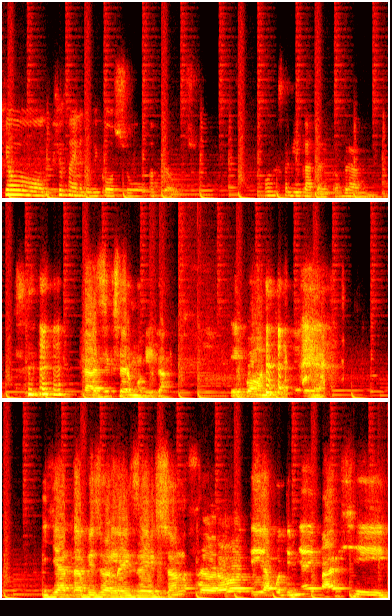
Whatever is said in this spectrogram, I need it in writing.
ποιο, ποιο θα είναι το δικό σου approach; Όλα στα αγγλικά τα είπα, μπράβο. Κάζει, ξέρουμε αγγλικά. Λοιπόν, ε, για τα visualization θεωρώ ότι από τη μια υπάρχει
